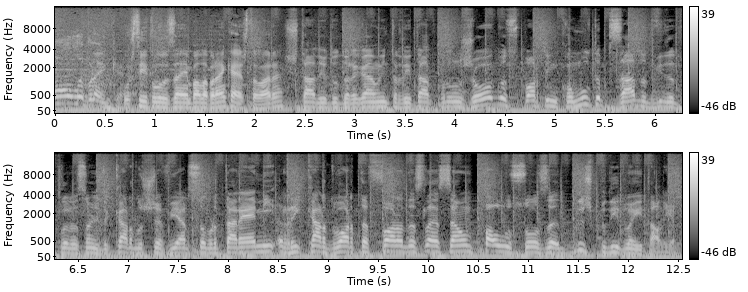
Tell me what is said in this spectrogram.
Bola Branca. Os títulos em bola branca a esta hora. Estádio do Dragão interditado por um jogo. Sporting com multa pesada devido a declarações de Carlos Xavier sobre Taremi. Ricardo Horta fora da seleção. Paulo Souza despedido em Itália.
